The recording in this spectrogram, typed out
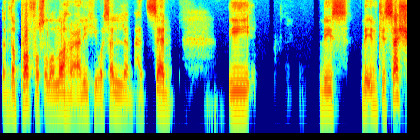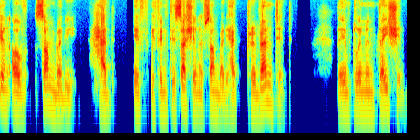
that the Prophet wasallam had said the this the intercession of somebody had, if, if intercession of somebody had prevented the implementation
